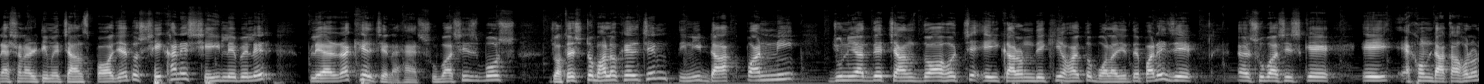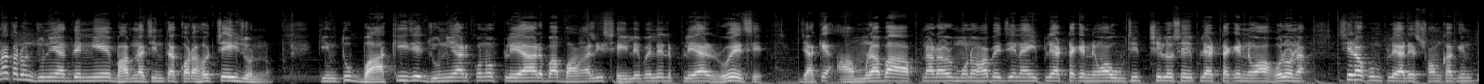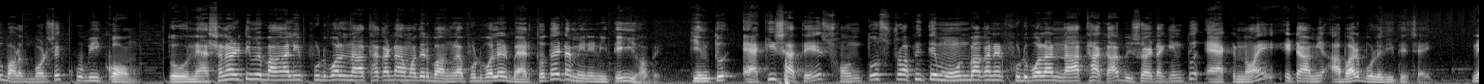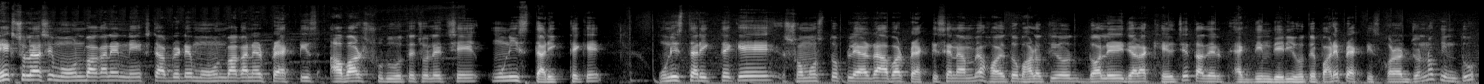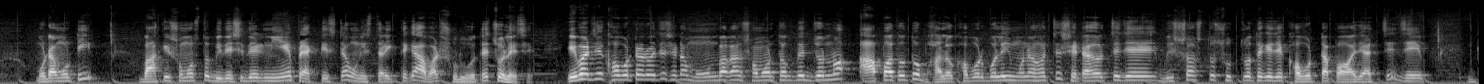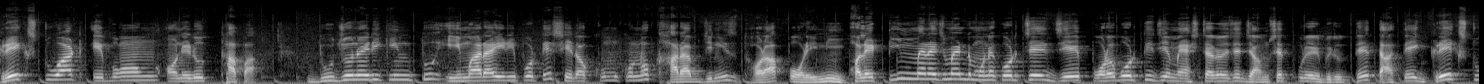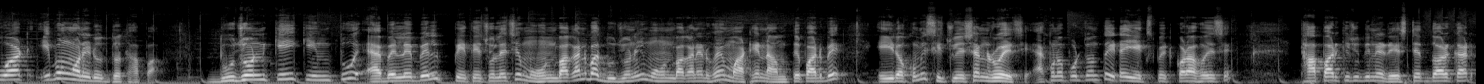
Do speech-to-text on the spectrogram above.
ন্যাশনাল টিমে চান্স পাওয়া যায়, তো সেখানে সেই লেভেলের প্লেয়াররা খেলছে না। হ্যাঁ সুভাষিস বোস যথেষ্ট ভালো খেলছেন তিনি ডাক পাননি জুনিয়রদের চান্স দেওয়া হচ্ছে এই কারণ দেখিয়ে হয়তো বলা যেতে পারে যে আহ, সুভাষিসকে এই এখন ডাকা হলো না কারণ জুনিয়রদের নিয়ে ভাবনা চিন্তা করা হচ্ছে এই জন্য। কিন্তু বাকি যে জুনিয়র কোনো প্লেয়ার বা বাঙালি সেই লেভেলের প্লেয়ার রয়েছে যাকে আমরা বা আপনারাও মনে হবে যে না এই প্লেয়ারটাকে নেওয়া উচিত ছিল সেই প্লেয়ারটাকে নেওয়া হলো না সেরকম প্লেয়ারের সংখ্যা কিন্তু ভারতবর্ষে খুবই কম। তো ন্যাশনাল টিমে বাঙালি ফুটবল না থাকাটা আমাদের বাংলা ফুটবলের ব্যর্থতা, এটা মেনে নিতেই হবে। কিন্তু একই সাথে সন্তোষ ট্রফিতে মোহনবাগানের ফুটবলার না থাকা বিষয়টা কিন্তু এক নয়, এটা আমি আবার বলে দিতে চাই। নেক্সট চলে আসি মোহনবাগানের নেক্সট আপডেটে মোহনবাগানের প্র্যাকটিস আবার শুরু হতে চলেছে উনিশ তারিখ থেকে। উনিশ তারিখ থেকে সমস্ত প্লেয়াররা আবার প্র্যাকটিসে নামবে। হয়তো ভারতীয় দলে যারা খেলছে, তাদের একদিন দেরি হতে পারে প্র্যাকটিস করার জন্য। কিন্তু মোটামুটি বাকি সমস্ত বিদেশিদের নিয়ে প্র্যাকটিসটা উনিশ তারিখ থেকে আবার শুরু হতে চলেছে। এবার যে খবরটা রয়েছে সেটা মোহনবাগান সমর্থকদের জন্য আপাতত ভালো খবর বলেই মনে হচ্ছে। সেটা হচ্ছে যে বিশ্বস্ত সূত্র থেকে যে খবরটা পাওয়া যাচ্ছে যে গ্রেক স্টুয়ার্ট এবং অনিরুদ্ধ থাপা দুজনেরই কিন্তু এমআরআই রিপোর্টে সেরকম কোনো খারাপ জিনিস ধরা পড়েনি। ফলে টিম ম্যানেজমেন্ট মনে করছে যে, পরবর্তী যে ম্যাচটা রয়েছে জামশেদপুরের বিরুদ্ধে, তাতে গ্রেক স্টুয়ার্ট এবং অনিরুদ্ধ থাপা। দুজনকেই কিন্তু অ্যাভেলেবেল পেতে চলেছে মোহনবাগান বা দুজনেই মোহনবাগানের হয়ে মাঠে নামতে পারবে। এই রকমই সিচুয়েশান রয়েছে। এখনও পর্যন্ত এটাই এক্সপেক্ট করা হয়েছে। থাপার কিছুদিনের রেস্টের দরকার।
